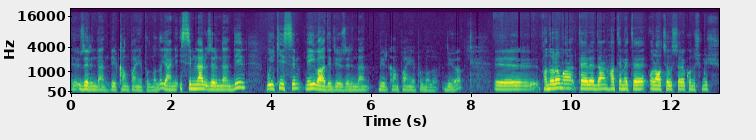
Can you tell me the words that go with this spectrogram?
üzerinden bir kampanya yapılmalı. Yani isimler üzerinden değil, bu iki isim neyi vaat ediyor üzerinden bir kampanya yapılmalı diyor. Panorama TR'den HTMT Oral Çalışlar'a konuşmuş.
